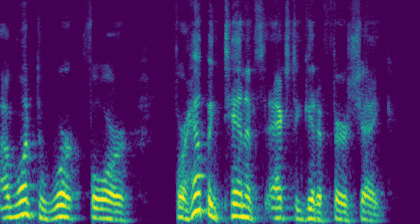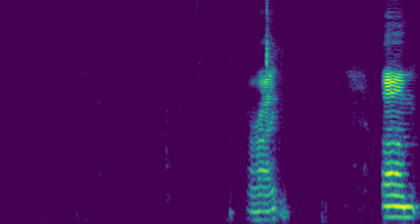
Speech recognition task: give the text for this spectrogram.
I want to work for for helping tenants actually get a fair shake. All right. Um,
